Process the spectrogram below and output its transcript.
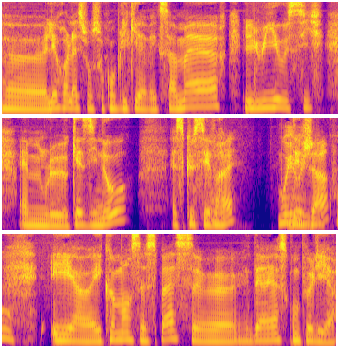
euh, les relations sont compliquées avec sa mère. Lui aussi aime le casino. Est-ce que c'est vrai? Oui, Déjà. oui, et, euh, et comment ça se passe euh, derrière ce qu'on peut lire?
